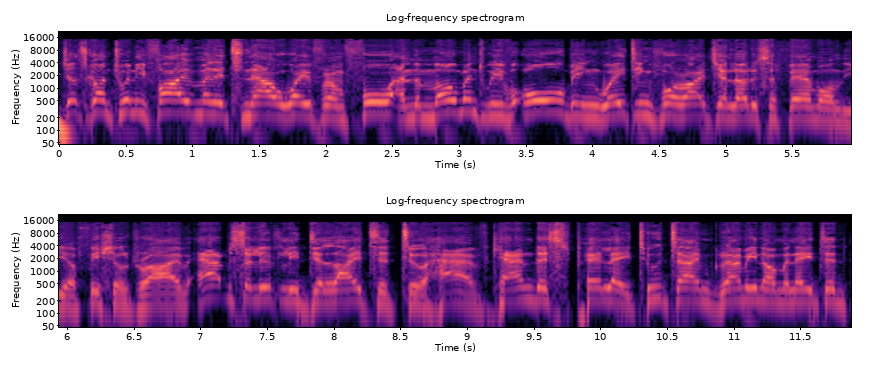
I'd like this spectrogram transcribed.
Just gone 25 minutes now away from 4 and the moment we've all been waiting for right here Lotus FM on the official drive. Absolutely delighted to have Candice Pillay, two-time Grammy nominated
